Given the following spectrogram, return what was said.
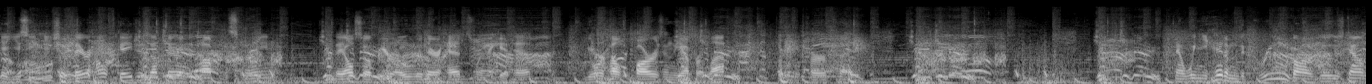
Yeah, you see each of their health gauges up there at the top of the screen? They also appear over their heads when they get hit. Your health bar is in the upper left, the little curve thing. Now when you hit him, the green bar goes down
